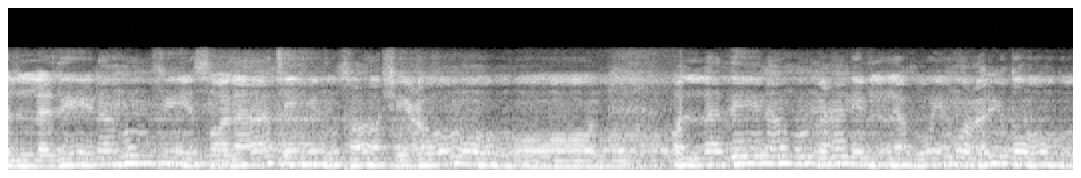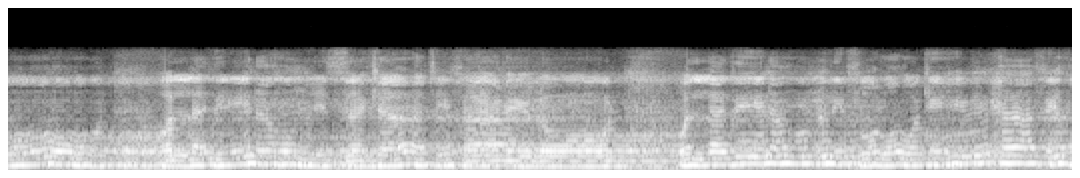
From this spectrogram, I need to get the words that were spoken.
الذين هم في صلاتهم خاشعون والذين هم عن اللغو معرضون والذين هم للزكاة فاعلون والذين هم لفروجهم حافظون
